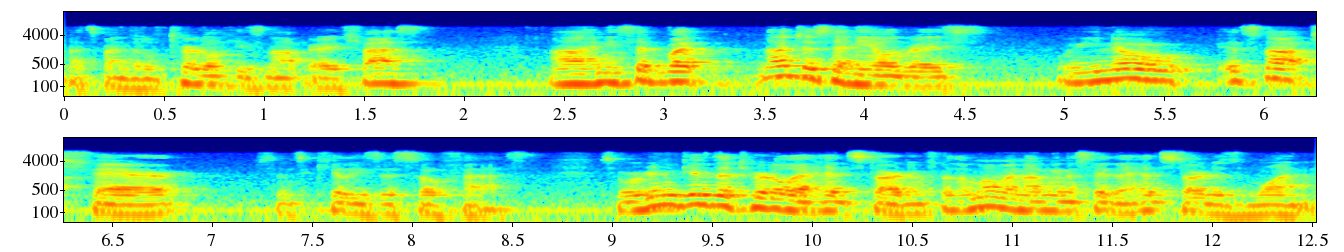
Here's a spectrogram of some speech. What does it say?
That's my little turtle. He's not very fast. Uh, and he said, but not just any old race. We know it's not fair since Achilles is so fast. So we're going to give the turtle a head start. And for the moment, I'm going to say the head start is one.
